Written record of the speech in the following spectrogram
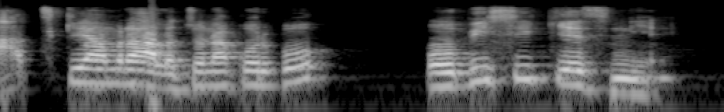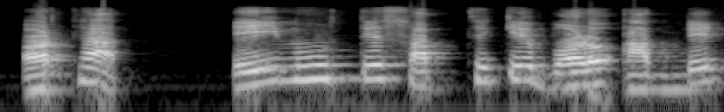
আজকে আমরা আলোচনা করব ওবিসি কেস নিয়ে। অর্থাৎ এই মুহূর্তে সব থেকে বড় আপডেট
